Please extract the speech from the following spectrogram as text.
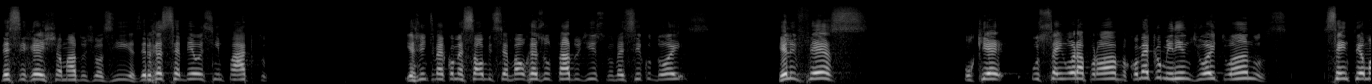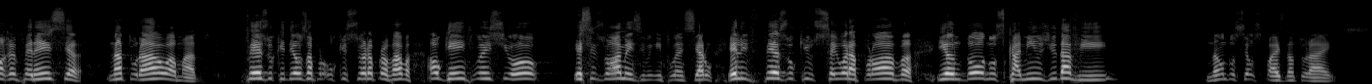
desse rei chamado Josias. Ele recebeu esse impacto. E a gente vai começar a observar o resultado disso no versículo 2. Ele fez o que o Senhor aprova. Como é que um menino de oito anos, sem ter uma referência natural, amados, fez o que Deus, o que o Senhor aprovava? Alguém influenciou. Esses homens influenciaram. Ele fez o que o Senhor aprova e andou nos caminhos de Davi, não dos seus pais naturais.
